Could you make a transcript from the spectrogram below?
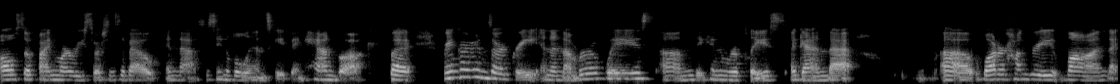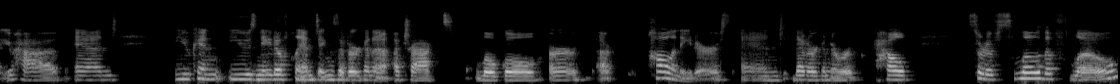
also find more resources about in that sustainable landscaping handbook. But rain gardens are great in a number of ways. Um, they can replace, again, that uh, water hungry lawn that you have and you can use native plantings that are going to attract local or uh, pollinators and that are going to help sort of slow the flow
